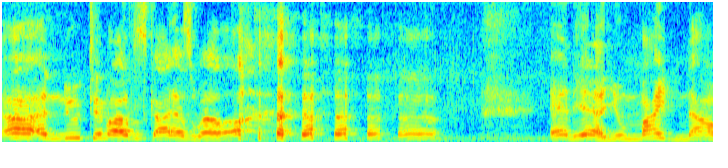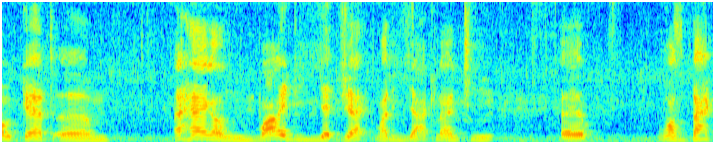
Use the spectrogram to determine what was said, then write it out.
ah, and nuked him out of the sky as well. and yeah, you might now get um, a hang on why the Jack, why the Yak 9T uh, was back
